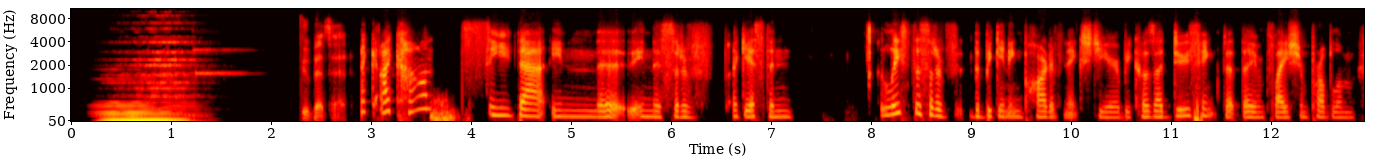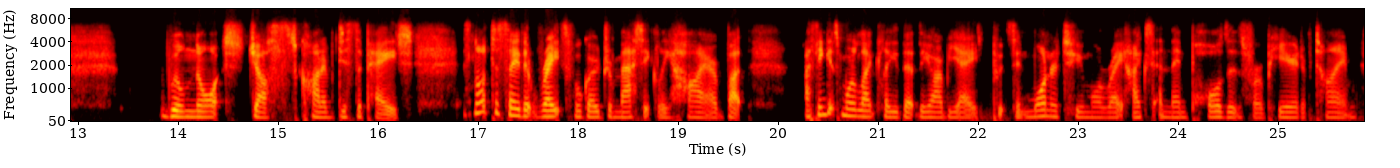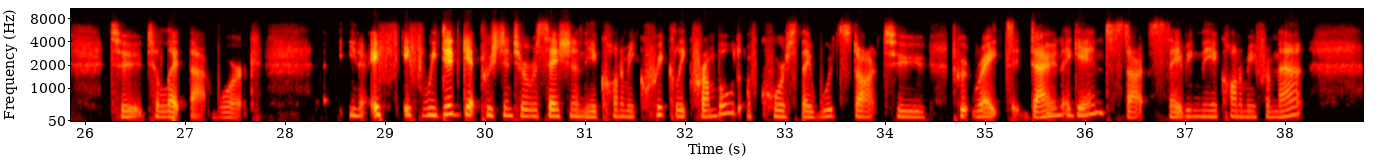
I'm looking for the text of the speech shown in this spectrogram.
Good about that. I, I can't see that in the in this sort of I guess the at least the sort of the beginning part of next year because I do think that the inflation problem will not just kind of dissipate. It's not to say that rates will go dramatically higher, but I think it's more likely that the RBA puts in one or two more rate hikes and then pauses for a period of time to to let that work you know, if if we did get pushed into a recession and the economy quickly crumbled, of course they would start to put rates down again to start saving the economy from that.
